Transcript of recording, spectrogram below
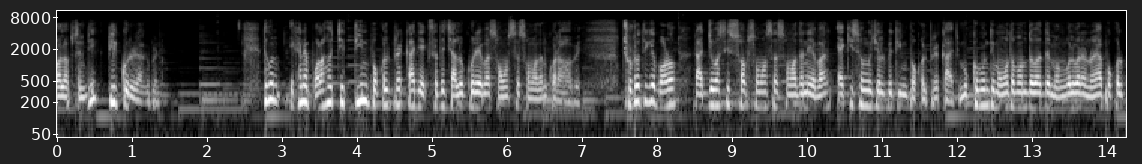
অল অপশানটি ক্লিক করে রাখবেন। দেখুন, এখানে বলা হচ্ছে তিন প্রকল্পের কাজ একসাথে চালু করে এবার সমস্যার সমাধান করা হবে। ছোট থেকে বড়, রাজ্যবাসীর সব সমস্যার সমাধানে এবার একই সঙ্গে চলবে তিন প্রকল্পের কাজ। মুখ্যমন্ত্রী মমতা বন্দ্যোপাধ্যায় মঙ্গলবার নয়া প্রকল্প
